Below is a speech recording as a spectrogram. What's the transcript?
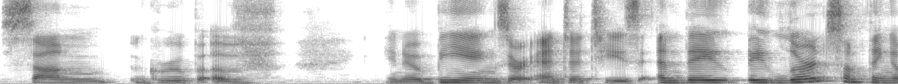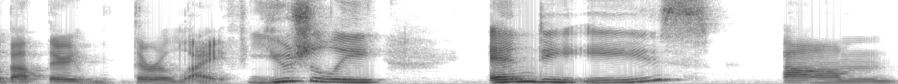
some group of you know beings or entities and they they learn something about their their life. Usually ndes um,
